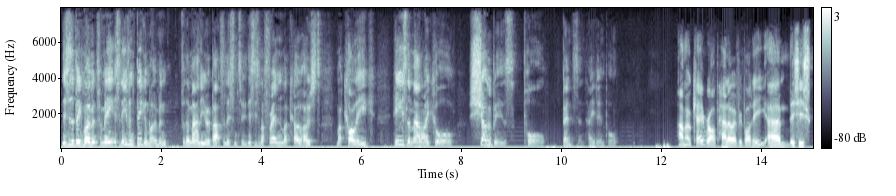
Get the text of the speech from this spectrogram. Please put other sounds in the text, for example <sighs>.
This is a big moment for me. It's an even bigger moment for the man that you're about to listen to. This is my friend, my co-host, my colleague. He's the man I call Showbiz Paul Benson. How you doing, Paul? I'm okay, Rob. Hello, everybody. Um, this is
